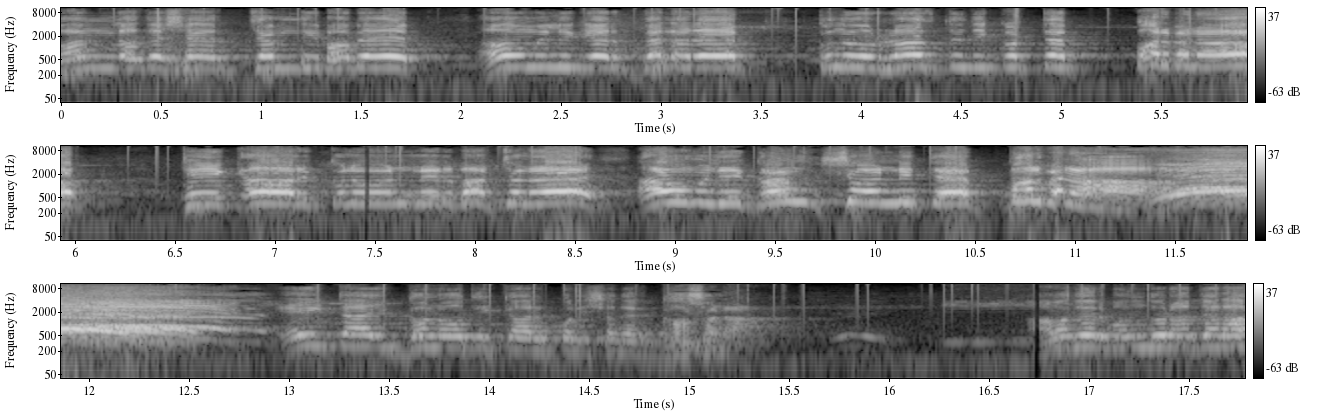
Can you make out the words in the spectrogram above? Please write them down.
বাংলাদেশের যেমনি আওয়ামী লীগের ব্যানারে কোনো রাজনীতি করতে পারবে না, ঠিক আর কোন নির্বাচনে আওয়ামী লীগ অংশ নিতে পারবে না। এইটাই গণ অধিকার পরিষদের ঘোষণা। আমাদের বন্ধুরা যারা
